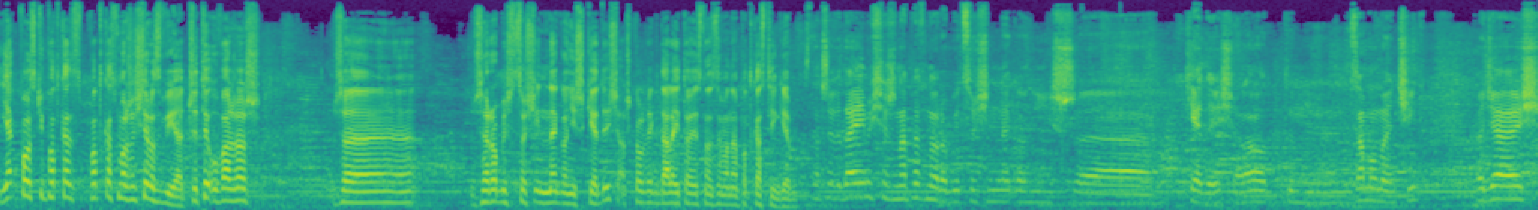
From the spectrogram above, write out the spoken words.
jak polski podcast, podcast może się rozwijać? Czy ty uważasz, że że robisz coś innego niż kiedyś, aczkolwiek dalej to jest nazywane podcastingiem? Znaczy, wydaje mi się, że na pewno robię coś innego niż e, kiedyś, ale o tym za momencik. Powiedziałeś,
